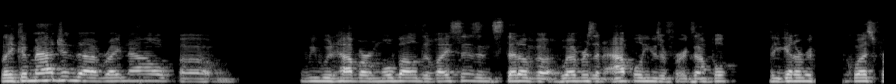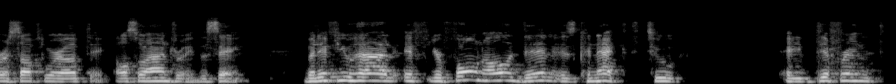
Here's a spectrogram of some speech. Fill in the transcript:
Like imagine that right now um, we would have our mobile devices instead of uh, whoever's an Apple user, for example, they get a request for a software update. Also Android, the same. But if you had, if your phone all it did is connect to a different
